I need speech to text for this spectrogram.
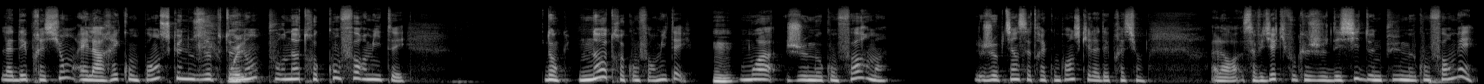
la dépression est la récompense que nous obtenons pour notre conformité. Donc, notre conformité. Mm. Moi, je me conforme, j'obtiens cette récompense qui est la dépression. Alors, ça veut dire qu'il faut que je décide de ne plus me conformer.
